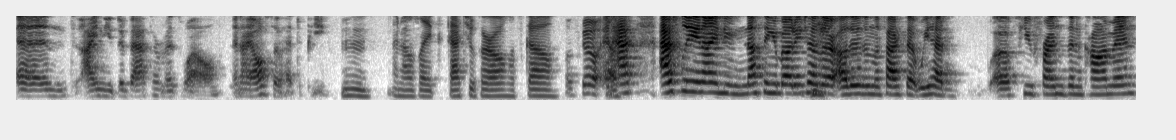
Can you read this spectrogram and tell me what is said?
and I needed a bathroom as well, and I also had to pee. Mm. And I was like, "Got you, girl. Let's go." Let's go. And That's- A- Ashley and I knew nothing about each other other than the fact that we had a few friends in common,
